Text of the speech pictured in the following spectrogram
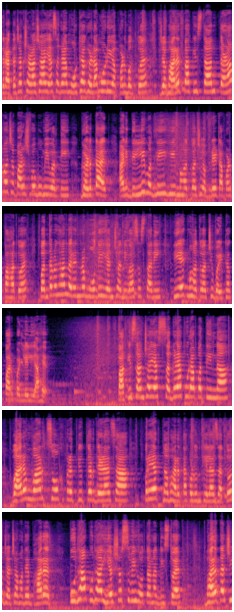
तर आताच्या क्षणाच्या या सगळ्या मोठ्या घडामोडी आपण बघतोय ज्या भारत पाकिस्तान तणावाच्या पार्श्वभूमीवरती घडतायत आणि दिल्लीमधली ही महत्वाची अपडेट आपण पाहतोय. पंतप्रधान नरेंद्र मोदी यांच्या निवासस्थानी ही एक महत्वाची बैठक पार पडलेली आहे. पाकिस्तानच्या या सगळ्या कुरापतींना वारंवार चोख प्रत्युत्तर देण्याचा प्रयत्न भारताकडून केला जातो ज्याच्यामध्ये भारत पुन्हा पुन्हा यशस्वी होताना दिसतोय. भारताची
